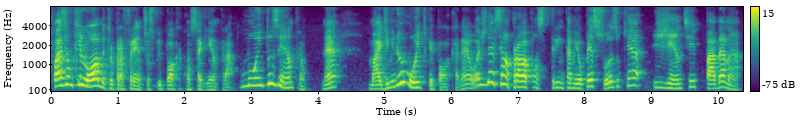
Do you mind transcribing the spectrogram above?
quase um quilômetro para frente, os pipoca conseguem entrar. Muitos entram, né? Mas diminuiu muito pipoca, né? Hoje deve ser uma prova com uns 30 mil pessoas, o que é gente para danar.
